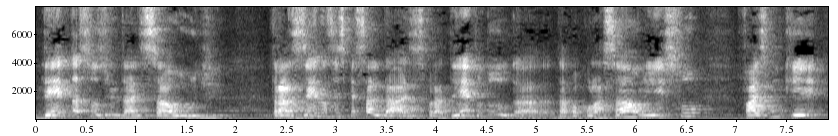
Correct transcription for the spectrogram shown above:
dentro das suas unidades de saúde trazendo as especialidades para dentro do, da, da população, isso faz com que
